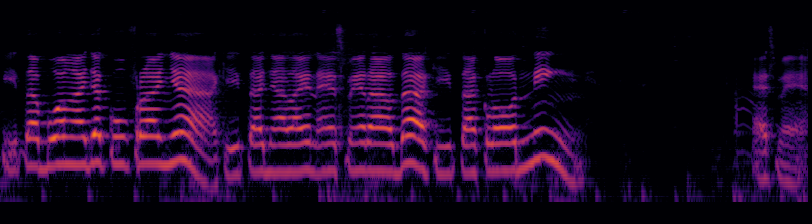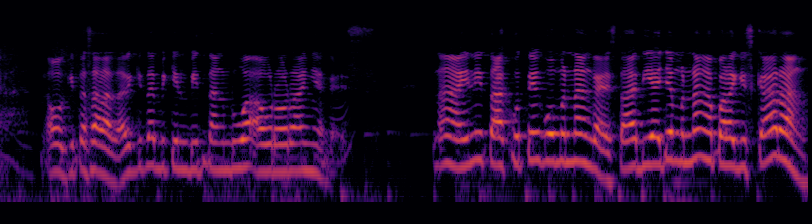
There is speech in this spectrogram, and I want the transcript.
Kita buang aja kufranya. Kita nyalain Esmeralda. Kita cloning. Esme. Oh, kita salah. Tadi kita bikin bintang 2 auroranya, guys. Nah, ini takutnya gue menang, guys. Tadi aja menang, apalagi sekarang.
